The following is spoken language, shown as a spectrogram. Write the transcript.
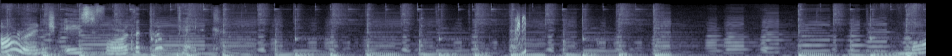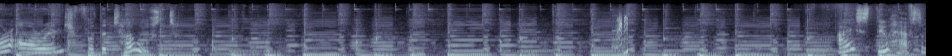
Orange is for the cupcake. More orange for the toast. Still have some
